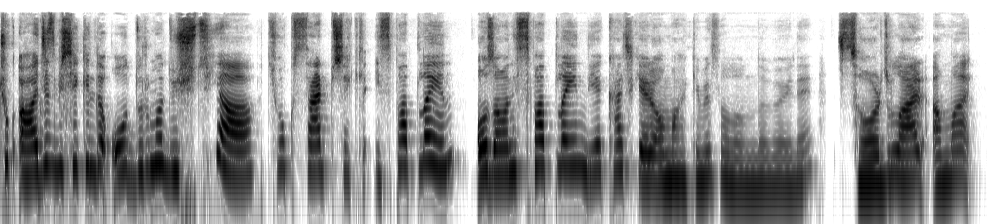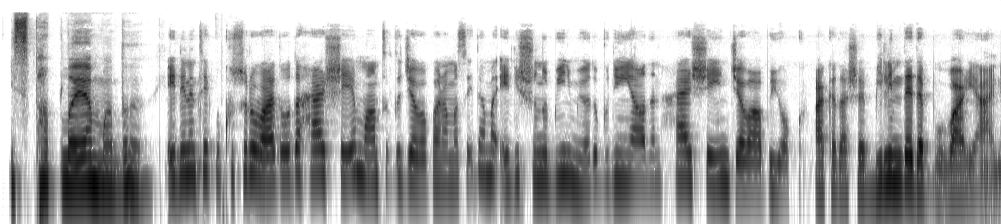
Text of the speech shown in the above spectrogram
çok aciz bir şekilde o duruma düştü ya. Çok sert bir şekilde ispatlayın. O zaman ispatlayın diye kaç kere o mahkeme salonunda böyle sordular ama ispatlayamadı. Eli'nin tek bir kusuru vardı. O da her şeye mantıklı cevap aramasıydı ama Eli şunu bilmiyordu. Bu dünyadan her şeyin cevabı yok arkadaşlar. Bilimde de bu var yani.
